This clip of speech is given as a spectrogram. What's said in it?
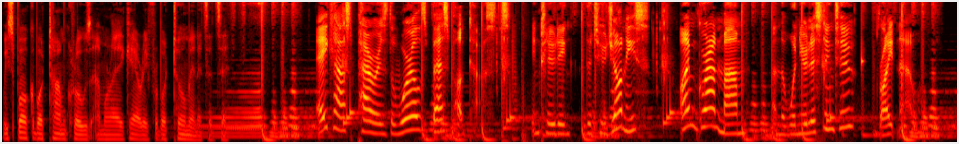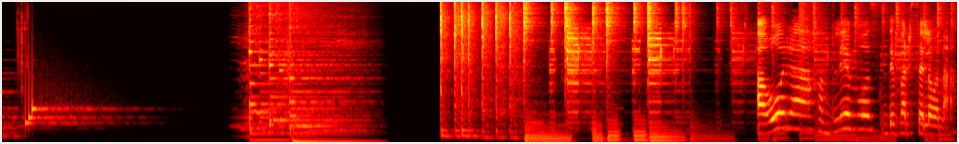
We spoke about Tom Cruise and Mariah Carey for about two minutes, I'd say. ACAST powers the world's best podcasts, including The Two Johnnies, I'm Grandmam, and the one you're listening to right now. Ahora handlemos de Barcelona.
